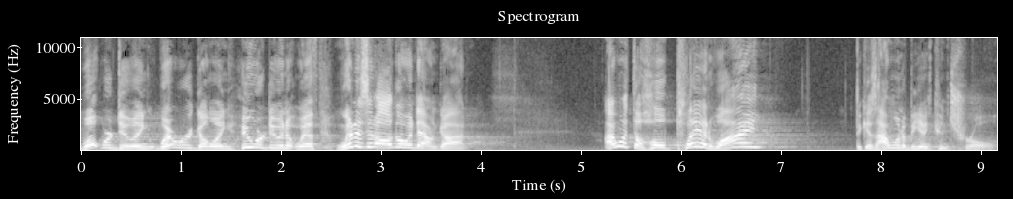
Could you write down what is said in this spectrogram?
what we're doing, where we're going, who we're doing it with. When is it all going down, God? I want the whole plan. Why? Because I want to be in control.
